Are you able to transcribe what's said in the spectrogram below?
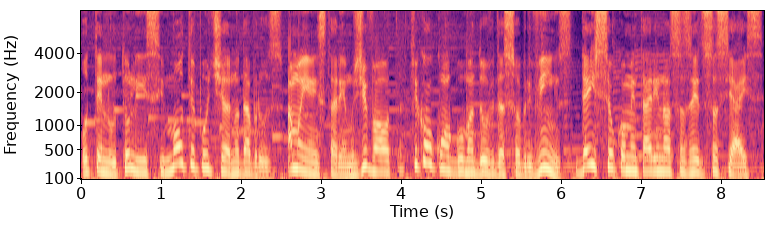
o Tenuto Ulisse Montepulciano da Abruzzo. Amanhã estaremos de volta. Ficou com alguma dúvida sobre vinhos? Deixe seu comentário em nossas redes sociais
